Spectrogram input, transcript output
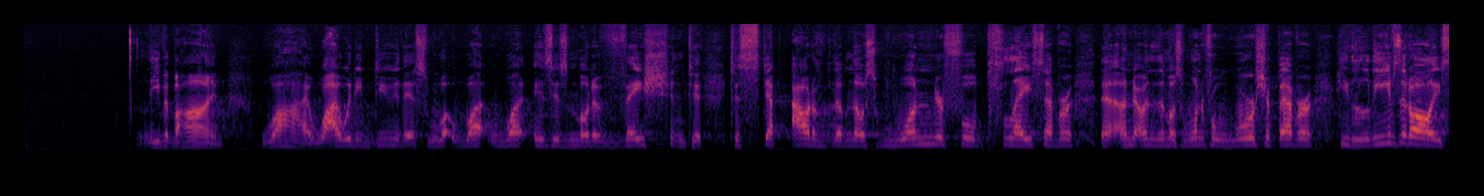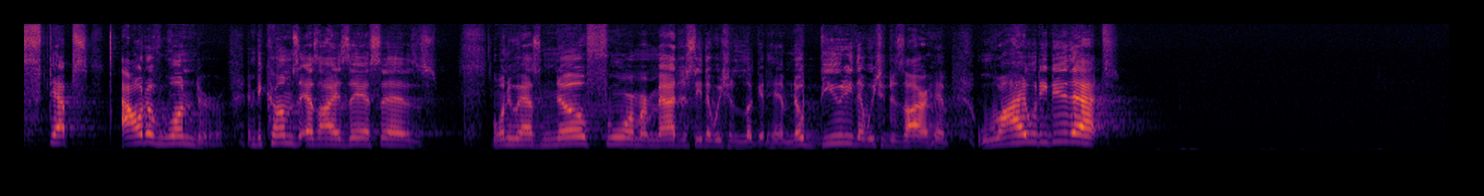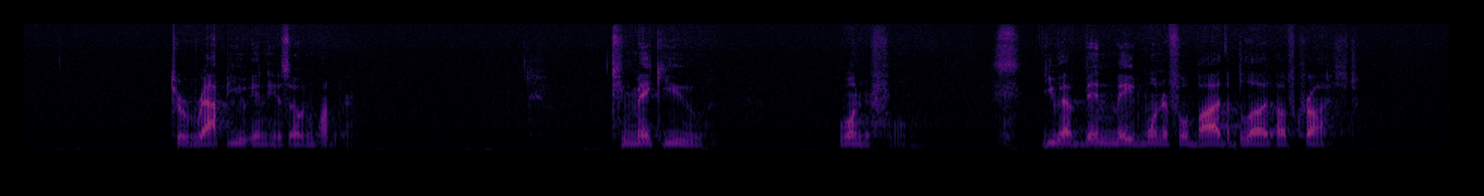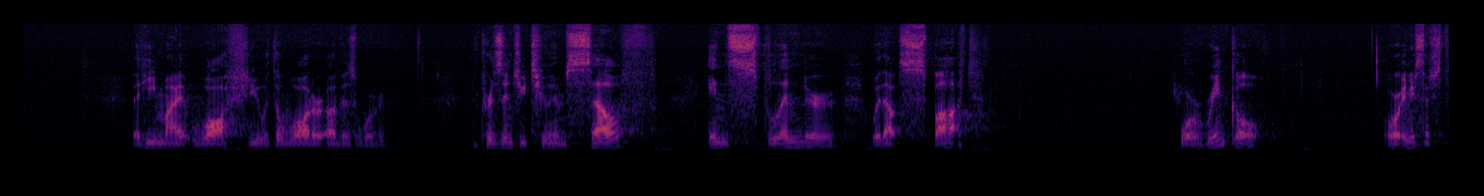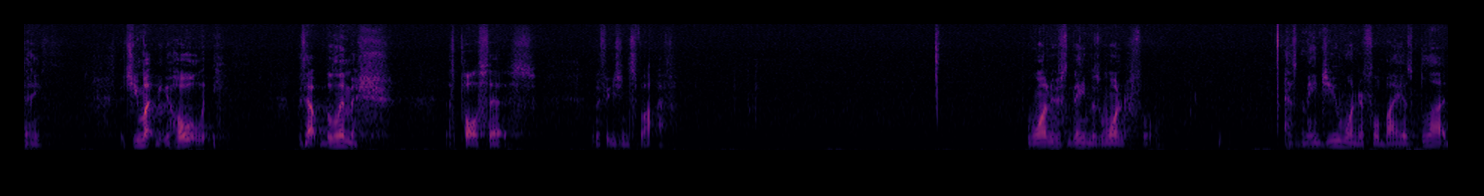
leave it behind. Why? Why would he do this? What, what, what is his motivation to, to step out of the most wonderful place ever, uh, under, under the most wonderful worship ever? He leaves it all. He steps out of wonder and becomes, as Isaiah says, one who has no form or majesty that we should look at him, no beauty that we should desire him. Why would he do that? To wrap you in his own wonder to make you wonderful. You have been made wonderful by the blood of Christ, that he might wash you with the water of his word present you to himself in splendor without spot or wrinkle or any such thing, that you might be holy without blemish, as Paul says in Ephesians 5. one whose name is wonderful, has made you wonderful by his blood.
